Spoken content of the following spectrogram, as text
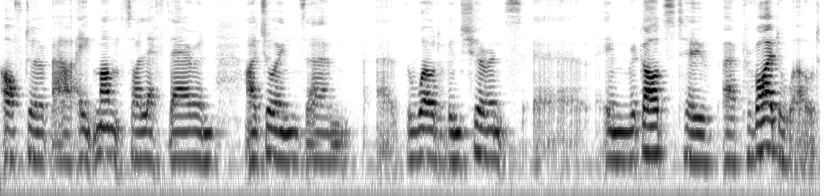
after about eight months, I left there and I joined um, uh, the world of insurance uh, in regards to uh, provider world,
